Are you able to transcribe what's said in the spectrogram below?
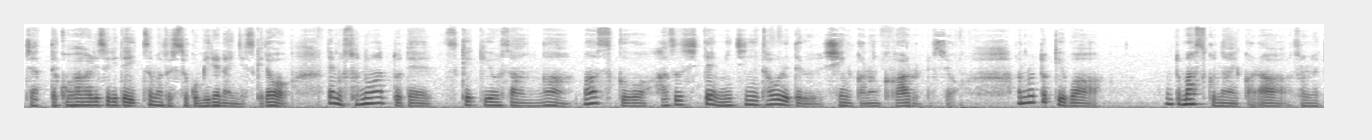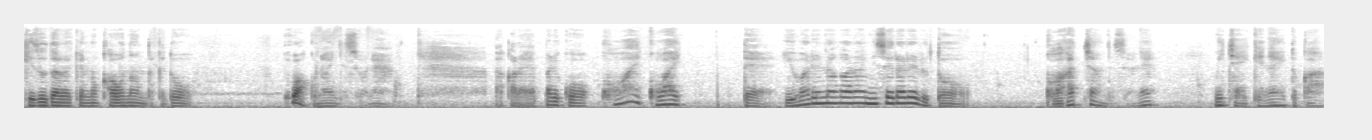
ちゃって怖がりすぎていつも私そこ見れないんですけどでもその後で助清さんがマスクを外して道に倒れてるシーンかなんかがあるんですよ。あの時はほんとマスクないからその傷だらけの顔なんだけど怖くないんですよね。だからやっぱりこう怖い怖いって言われながら見せられると怖がっちゃうんですよね。見ちゃいけないとか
